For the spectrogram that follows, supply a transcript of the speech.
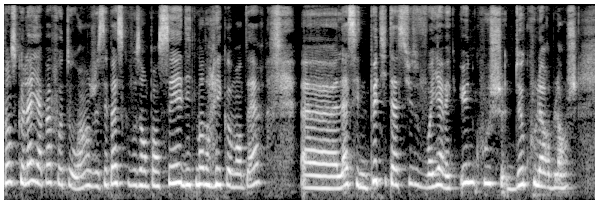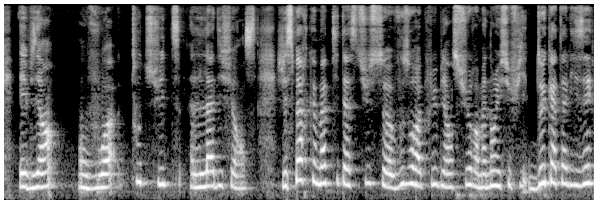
Pense que là, il n'y a pas photo. Hein. Je ne sais pas ce que vous en pensez. Dites-moi dans les commentaires. Euh, là, c'est une petite astuce. Vous voyez, avec une couche de couleur blanche, eh bien, on voit tout de suite la différence. J'espère que ma petite astuce vous aura plu. Bien sûr, maintenant il suffit de catalyser.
